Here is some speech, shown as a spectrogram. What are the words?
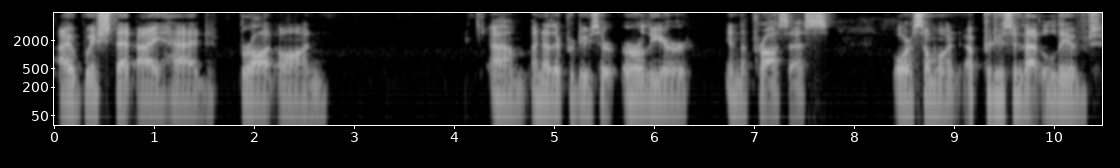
I wish that I had brought on um, another producer earlier in the process or someone a producer that lived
